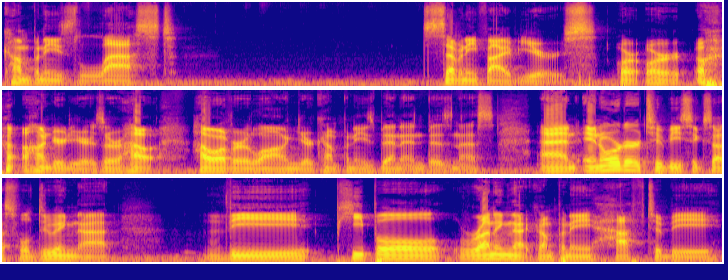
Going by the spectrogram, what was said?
companies last 75 years or, or, or 100 years or how, however long your company's been in business. And in order to be successful doing that, the people running that company have to be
